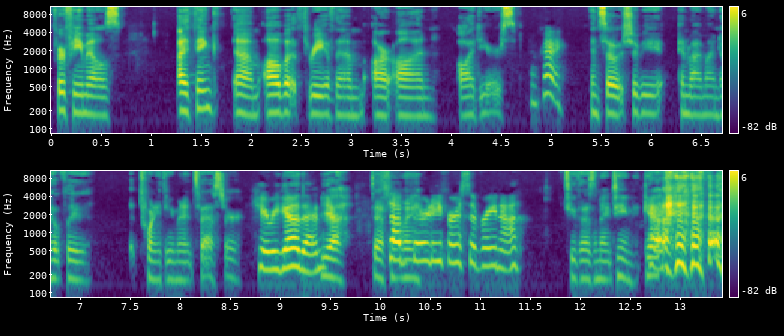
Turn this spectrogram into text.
for females, I think um, all but three of them are on odd years. Okay. And so it should be, in my mind, hopefully 23 minutes faster. Here we go then. Yeah, definitely. Sub 30 for Sabrina. 2019. Okay. Yeah.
